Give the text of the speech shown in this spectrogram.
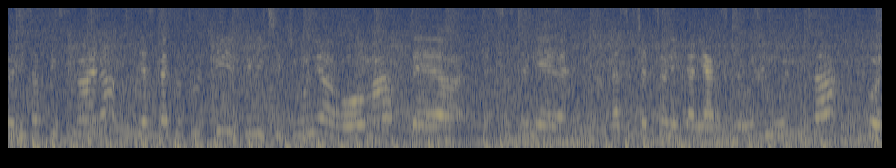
sono Lisa Fissnoida, vi aspetto tutti il 15 giugno a Roma per sostenere l'Associazione Italiana Sclerosi Multipla con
